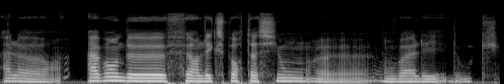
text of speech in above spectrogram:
Alors, avant de faire l'exportation, on va aller donc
